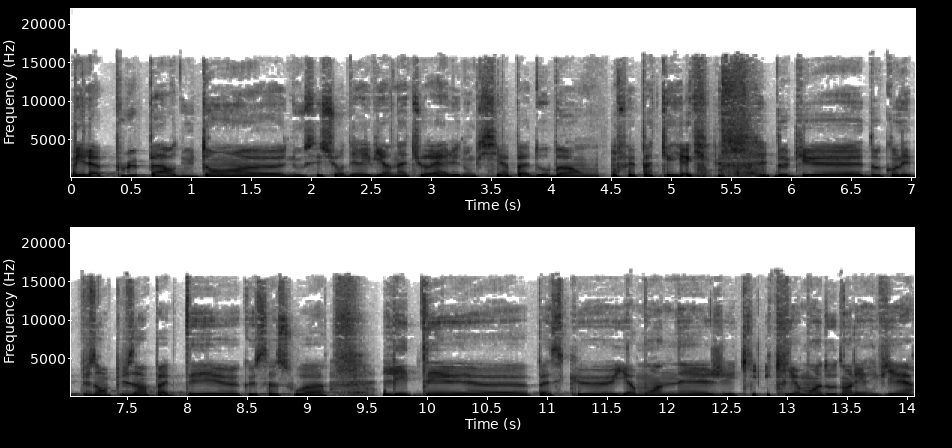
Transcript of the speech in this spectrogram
Mais la plupart du temps euh, nous c'est sur des rivières naturelles et donc s'il y a pas d'eau bah on, on fait pas de kayak. donc euh, donc on est de plus en plus impacté euh, que ça soit l'été parce que il y a moins de neige et qu'il qu'il y a moins d'eau dans les rivières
